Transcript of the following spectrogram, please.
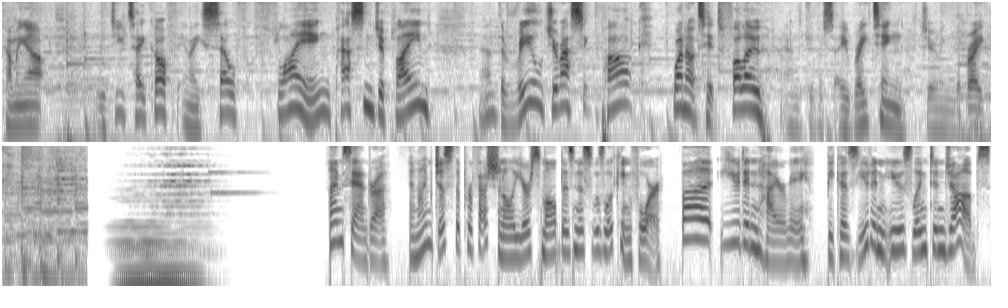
Coming up, would you take off in a self flying passenger plane? And the real Jurassic Park? Why not hit follow and give us a rating during the break? I'm Sandra, and I'm just the professional your small business was looking for. But you didn't hire me because you didn't use LinkedIn jobs.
